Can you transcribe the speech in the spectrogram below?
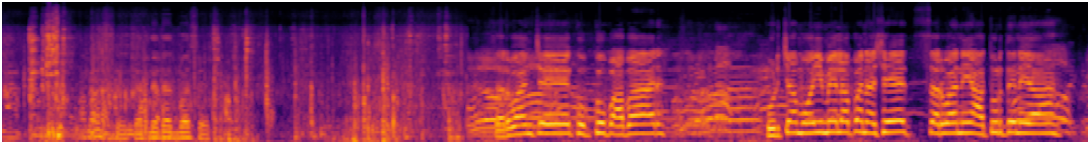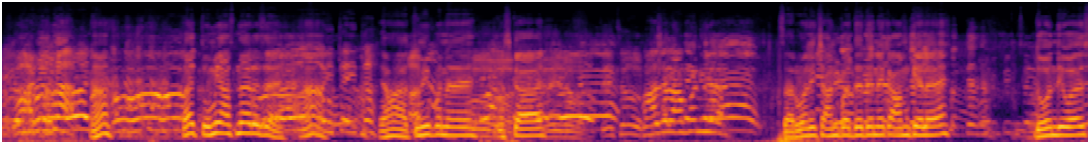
त्यातल्या त्यात बस सर्वांचे खूप खूप आभार. पुढच्या मोहिमेला पण असेच सर्वांनी आतुरतेने या. हा? नाही तुम्ही असणारच आहे. हा? हा तुम्ही पण आहे. नमस्कार. सर्वांनी छान पद्धतीने काम केलंय. दोन दिवस.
